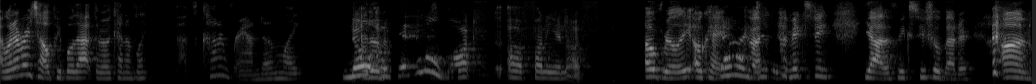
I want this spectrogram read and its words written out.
And whenever I tell people that, they're kind of like, "That's kind of random." Like, no, I, I get him a lot. Uh, funny enough. Oh, really? Okay. Yeah, that makes me. Yeah, that makes me feel better. Um,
